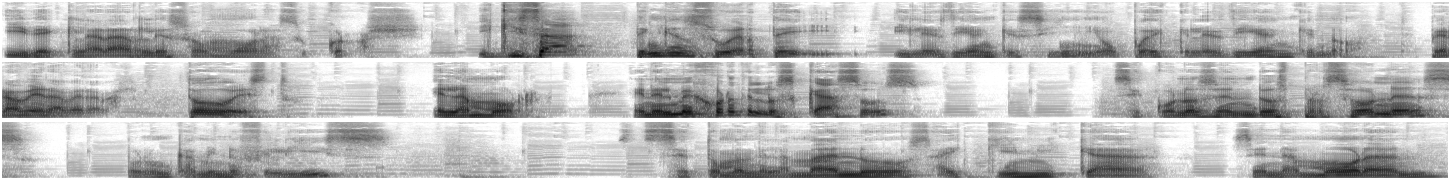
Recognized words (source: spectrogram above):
y declararle su amor a su crush. Y quizá tengan suerte y, les digan que sí, o puede que les digan que no. Pero a ver, a ver, a ver. Todo esto. El amor. En el mejor de los casos, se conocen dos personas por un camino feliz, se toman de la mano, hay química, se enamoran,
